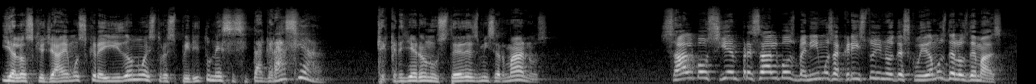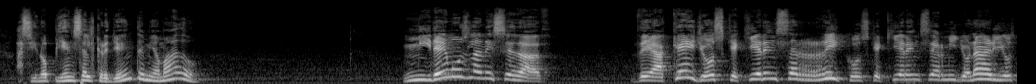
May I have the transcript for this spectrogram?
Y a los que ya hemos creído, nuestro espíritu necesita gracia. ¿Qué creyeron ustedes, mis hermanos? Salvos, siempre salvos, venimos a Cristo y nos descuidamos de los demás. Así no piensa el creyente, mi amado. Miremos la necedad de aquellos que quieren ser ricos, que quieren ser millonarios,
